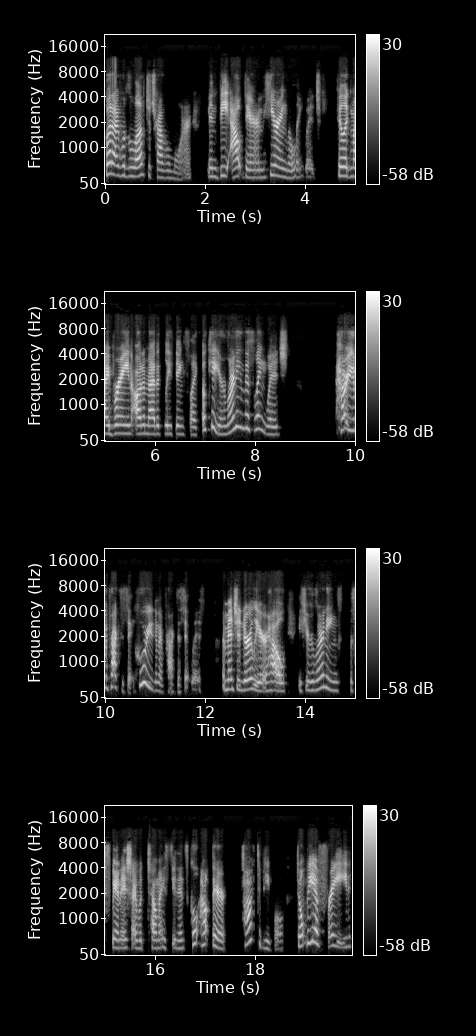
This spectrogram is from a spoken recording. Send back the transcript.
but I would love to travel more and be out there and hearing the language. I feel like my brain automatically thinks like, okay, you're learning this language. How are you going to practice it? Who are you going to practice it with? I mentioned earlier how if you're learning Spanish, I would tell my students, go out there, talk to people. Don't be afraid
